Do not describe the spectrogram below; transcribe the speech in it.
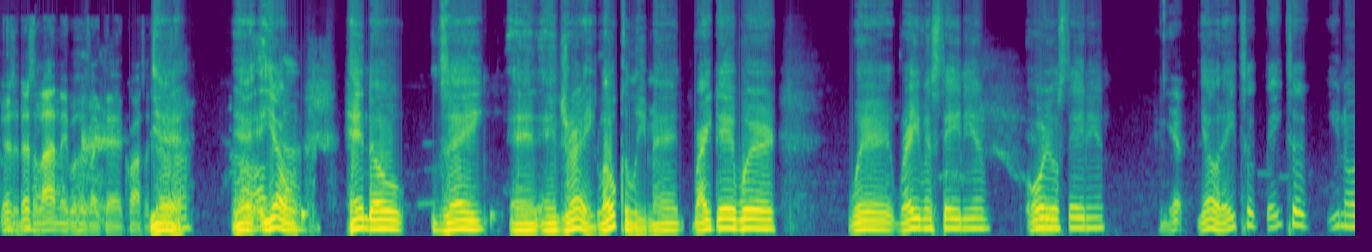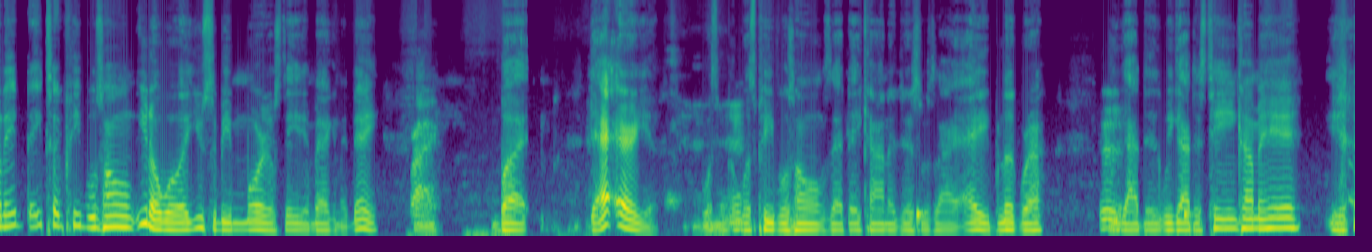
There's there's a lot of neighborhoods like that across the Yeah. town. Yeah, all the yo, time. Hendo, Zay, and and Dre locally, man, right there where where Raven Stadium, Oriole mm-hmm. Stadium. Yep. Yo, they took they took you know they they took people's home. You know, well, it used to be Memorial Stadium back in the day, Right. but that area was Mhm. was people's homes that they kind of just was like, hey, look, bruh, we Mm. got this we got this team coming here. you Get,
